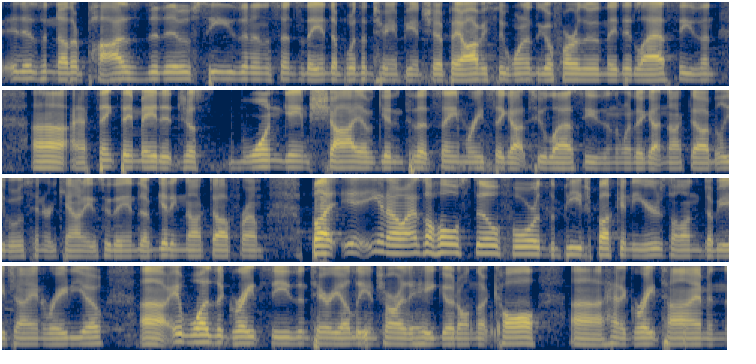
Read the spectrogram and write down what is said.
it is another positive season in the sense that they end up with a championship. They obviously wanted to go further than they did last season. Uh, I think they made it just one game shy of getting to that same reach they got to last season when they got knocked out. I believe it was Henry County is who they ended up getting knocked off from. But y- you know, as a whole, still for the Beech Buccaneers on WHIN radio, uh, it was a great season. Terry Udley and Charlie Haygood on the call uh, had a great time, and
